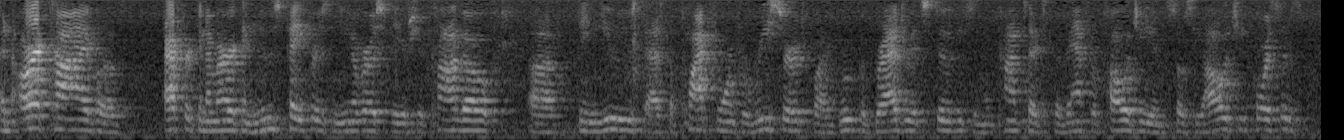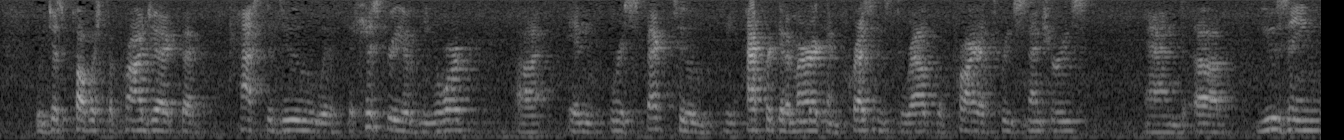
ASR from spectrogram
an archive of African American newspapers in the University of Chicago uh, being used as the platform for research by a group of graduate students in the context of anthropology and sociology courses. We just published a project that has to do with the history of New York uh, in respect to the African American presence throughout the prior three centuries and uh, using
